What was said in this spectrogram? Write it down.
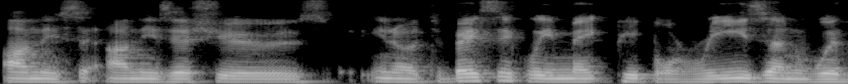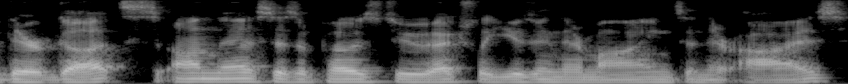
on these on these issues, you know, to basically make people reason with their guts on this as opposed to actually using their minds and their eyes.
